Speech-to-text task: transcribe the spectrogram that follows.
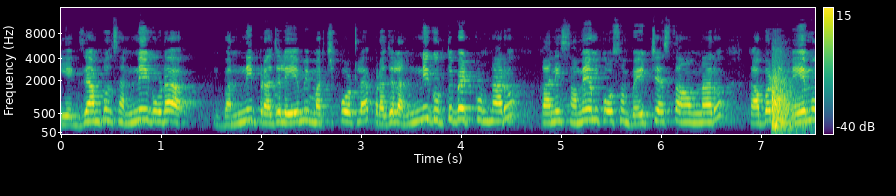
ఈ ఎగ్జాంపుల్స్ అన్నీ కూడా ఇవన్నీ ప్రజలు ఏమి మర్చిపోవట్లే ప్రజలు అన్నీ గుర్తుపెట్టుకుంటున్నారు. కానీ సమయం కోసం వెయిట్ చేస్తూ ఉన్నారు. కాబట్టి మేము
